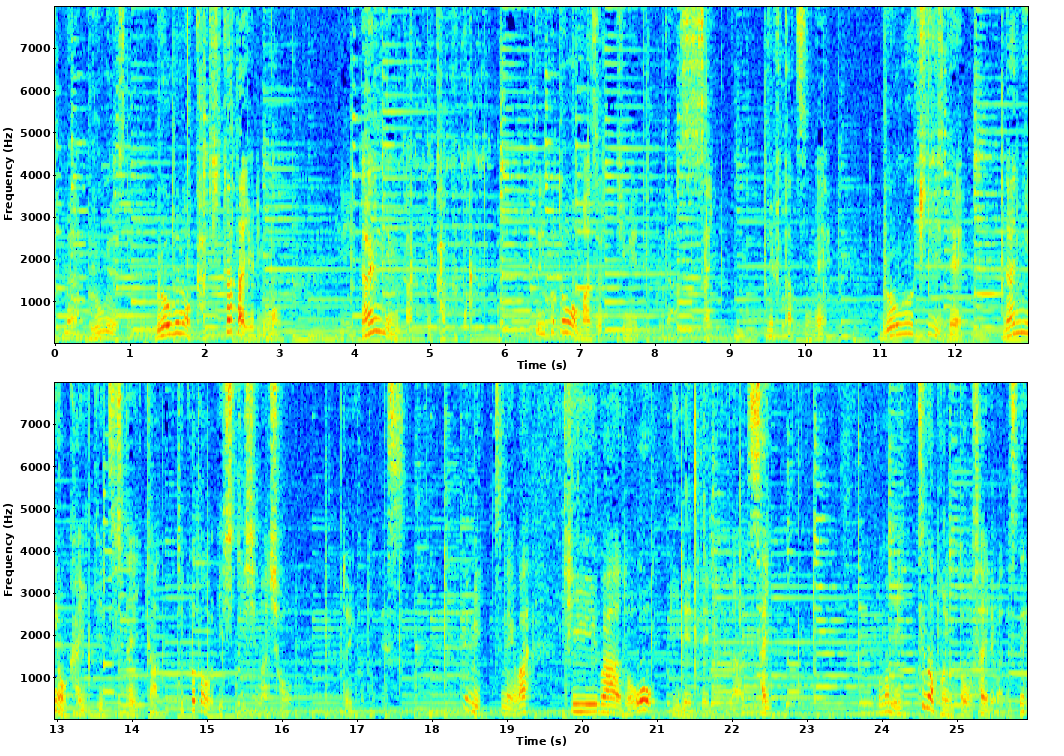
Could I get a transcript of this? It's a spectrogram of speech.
まあブログですねブログの書き方よりも誰に向かって書くかということをまず決めてく。で2つ目ブログ記事で何を解決したいかということを意識しましょうということです。で3つ目はキーワードを入れてください。この3つのポイントを押さえればですね、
